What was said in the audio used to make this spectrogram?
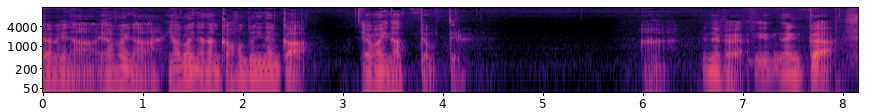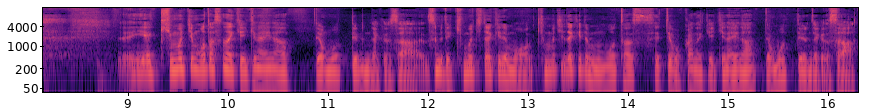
やべえな、やばいな、やばいな、なんか本当になんか、やばいなって思ってる。うん。なんか、えなんか、いや、気持ち持たさなきゃいけないなって思ってるんだけどさ、せめて気持ちだけでも、気持ちだけでも持たせておかなきゃいけないなって思ってるんだけどさ、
